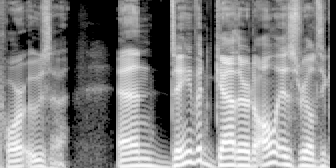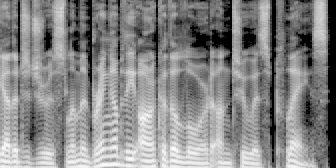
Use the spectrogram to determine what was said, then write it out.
poor Uzzah. And David gathered all Israel together to Jerusalem, and bring up the ark of the Lord unto his place,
